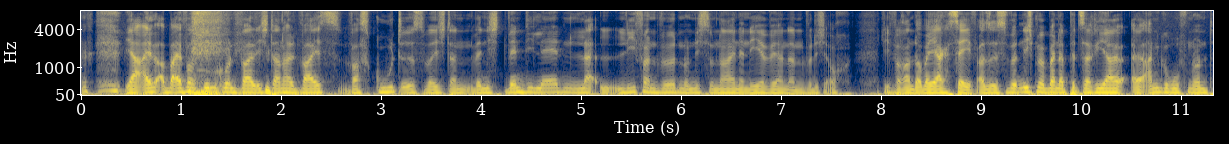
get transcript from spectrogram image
ja, aber einfach aus dem Grund, weil ich dann halt weiß, was gut ist, weil ich dann, wenn ich, wenn die Läden liefern würden und nicht so nah in der Nähe wären, dann würde ich auch Lieferando. Aber ja, safe. Also es wird nicht mehr bei einer Pizzeria äh, angerufen und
